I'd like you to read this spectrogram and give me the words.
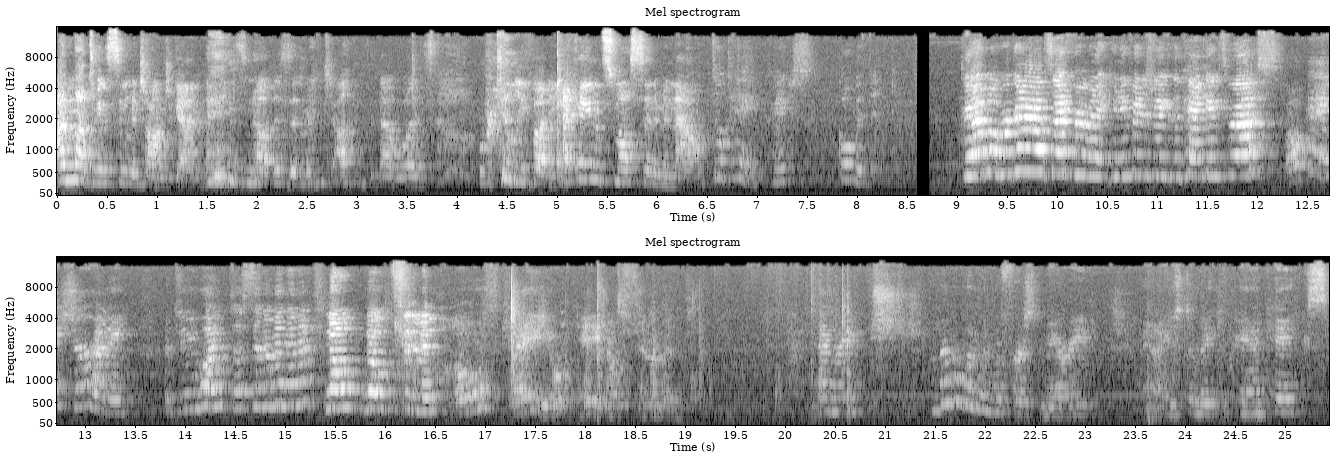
I'm not doing the cinnamon challenge again. it's not the cinnamon challenge, but that was really funny. I can't even smell cinnamon now. It's okay, okay? Just go with it. Grandma, we're going outside for a minute. Can you finish making the pancakes for us? Okay, sure, honey. Do you want the cinnamon in it? No, no cinnamon. Okay, okay, no cinnamon. Henry, remember when we were first married and I used to make your pancakes?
